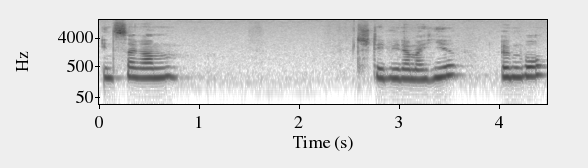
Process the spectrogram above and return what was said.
Instagram steht wieder mal hier irgendwo.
